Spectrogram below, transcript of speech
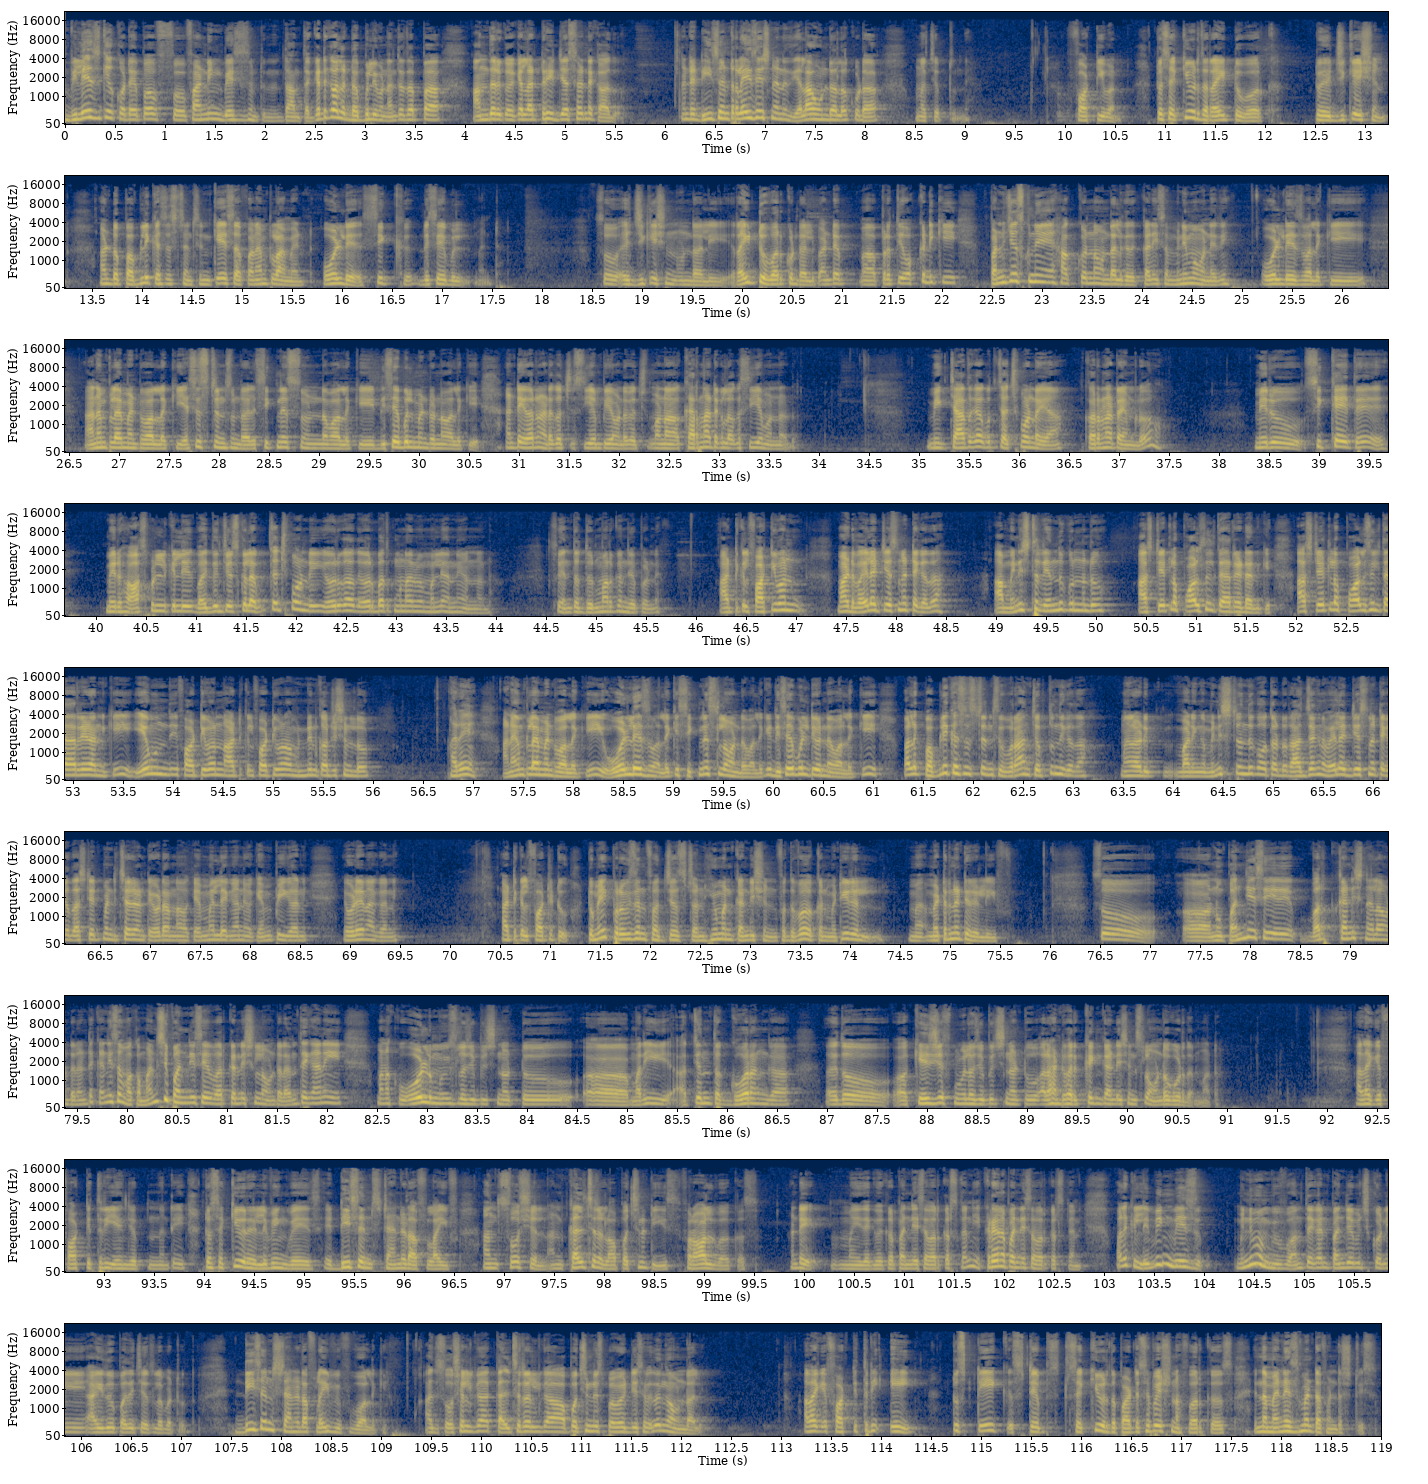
విలేజ్కి ఒక టైప్ ఆఫ్ ఫండింగ్ బేసిస్ ఉంటుంది. దాని తగ్గట్టుగా వాళ్ళకి డబ్బులు ఇవ్వండి. అంతే తప్ప అందరికి ఒకేలా ట్రీట్ చేస్తారంటే కాదు. అంటే డీసెంట్రలైజేషన్ అనేది ఎలా ఉండాలో కూడా మనకు చెప్తుంది. Forty one to secure the right to work to education and to public assistance in case of unemployment old age sick disablement so education ఉండాలి రైట్ టు వర్క్ ఉండాలి. అంటే ప్రతి ఒక్కడికి పని చేసుకునే హక్కు ఉండాలి కదా కనీసం మినిమం అనేది. ఓల్డ్ ఏజ్ వాళ్ళకి అన్ఎంప్లాయ్మెంట్ వాళ్ళకి అసిస్టెన్స్ ఉండాలి సిక్నెస్ ఉన్న వాళ్ళకి డిసేబుల్మెంట్ ఉన్న వాళ్ళకి. అంటే ఎవరైనా అడగచ్చు? సీఎంపీఎం అడగచ్చు? మన కర్ణాటకలో ఒక సీఎం అన్నాడు. మీకు చేత కాకపోతే చచ్చిపోండి అయ్యా. కరోనా టైంలో మీరు సిక్ అయితే మీరు హాస్పిటల్కి వెళ్ళి వైద్యం చేసుకోలేకపోతే చచ్చిపోండి. ఎవరు కాదు ఎవరు బతుకున్నారు మిమ్మల్ని అని అన్నాడు. సో ఎంత దుర్మార్గం చెప్పండి. ఆర్టికల్ ఫార్టీ వన్ వాటి వైలేట్ చేసినట్టే కదా. ఆ మినిస్టర్ ఎందుకు ఉన్నారు ఆ స్టేట్లో పాలసీలు తయారు చేయడానికి. ఆ స్టేట్లో పాలసీలు తయారు చేయడానికి ఏముంది forty one article forty one of Indian కాన్స్టిట్యూషన్లో అరే అన్ఎంప్లాయ్మెంట్ వాళ్ళకి ఓల్డ్ ఏజ్ వాళ్ళకి సిక్నెస్లో ఉండే వాళ్ళకి డిసేబిలిటీ ఉండే వాళ్ళకి వాళ్ళకి పబ్లిక్ అసిస్టెన్స్ ఇవ్వరా అని చెప్తుంది కదా. మరి వాడి వాడి ఇంకా మినిస్టర్ ఎందుకు అవుతాడు? రాజ్యాంగం వైలేట్ చేసినట్టే కదా స్టేట్మెంట్ ఇచ్చాడంటే ఎవడన్నా ఒక ఎమ్మెల్యే కానీ ఒక ఎంపీ కానీ ఎవడైనా కానీ article forty two to make provision for just and human condition for the work and material maternity relief so నువ్వు పనిచేసే వర్క్ కండిషన్ ఎలా ఉంటుంది అంటే కనీసం ఒక మనిషి పనిచేసే వర్క్ కండిషన్లో ఉంటారు అంతేగాని మనకు ఓల్డ్ మూవీస్లో చూపించినట్టు మరీ అత్యంత ఘోరంగా ఏదో కేజీఎఫ్ మూవీలో చూపించినట్టు అలాంటి వర్కింగ్ కండిషన్స్లో ఉండకూడదు అనమాట అలాగే ఫార్టీ త్రీ ఏం చెప్తుందంటే to secure a living wage a decent standard of life and social and cultural opportunities for all workers అంటే మీ దగ్గర ఇక్కడ పనిచేసే వర్కర్స్ కానీ ఎక్కడైనా పనిచేసే వర్కర్స్ కానీ వాళ్ళకి లివింగ్ వేజ్ మినిమం ఇవ్వు. అంతేగాని పని చేయించుకొని ఐదు పది చేతిలో పెట్టవద్దు. డీసెంట్ స్టాండర్డ్ ఆఫ్ లైఫ్ ఇవ్వు వాళ్ళకి. అది సోషల్గా కల్చరల్గా ఆపర్చునిటీస్ ప్రొవైడ్ చేసే విధంగా ఉండాలి. అలాగే forty three A to take steps to secure the participation of workers in the management of industries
